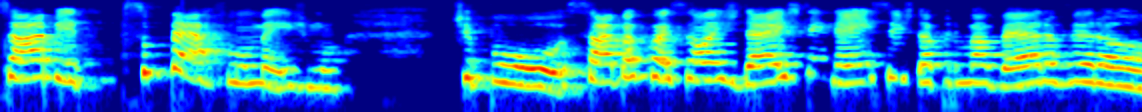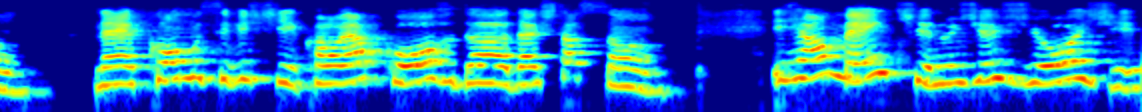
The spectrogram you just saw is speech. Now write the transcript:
sabe, supérfluo mesmo. Tipo, saiba quais são as 10 tendências da primavera, verão, né? Como se vestir, qual é a cor da, da estação. E realmente, nos dias de hoje,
